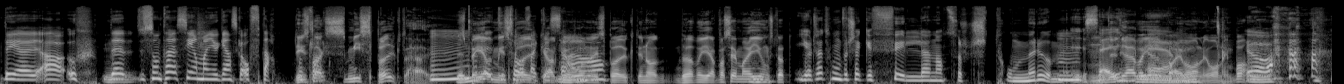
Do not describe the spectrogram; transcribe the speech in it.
det, ja, usch. det, sånt här ser man ju ganska ofta. Det är en slags missbruk det här. Mm, Spelmissbruk, alkoholmissbruk. Det är något, behöver hjälp. Vad säger Marie Ljungstedt? Jag tror att hon försöker fylla något sorts tomrum i sig. Du gräver djupare i Ehm, vanlig ordning. Bra. Ja.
